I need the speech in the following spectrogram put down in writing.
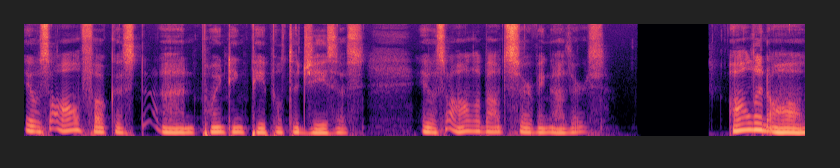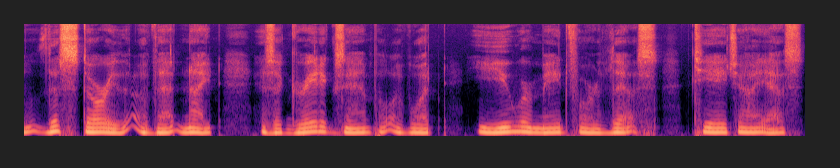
It was all focused on pointing people to Jesus. It was all about serving others. All in all, this story of that night is a great example of what you were made for this, T H I S,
